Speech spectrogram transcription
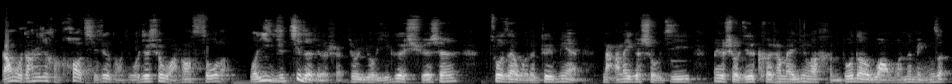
然后我当时就很好奇这个东西，我就去网上搜了，我一直记得这个事儿，就是有一个学生坐在我的对面，拿了一个手机，那个手机的壳上面印了很多的网文的名字，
